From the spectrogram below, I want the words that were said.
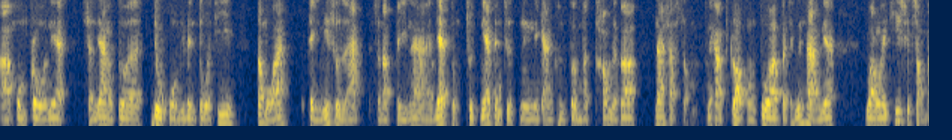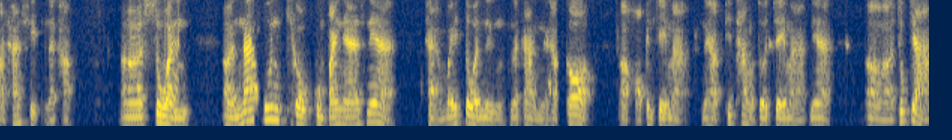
อ่าโฮมโปรเนี่ยสัญญาณของตัวดูโฮมจะเป็นตัวที่ต้องบอกว่าเจ๋งที่สุดละสำหรับปีหน้าเนี่ยตรงจุดเนี้ยเป็นจุดหนึ่งในการ confirm bottom แล้วก็น่าสะสมนะครับกรอบของตัวปัจจัยพื้นฐานเนี่ย วางไว้ที่ 12บาท50 นะครับส่วนหน้าหุ้นกลุ่ม Finance เนี่ยแถมไว้ตัวหนึ่งแล้วกันนะครับ ก็ขอเป็น JMart นะครับทิศทางของตัว JMart เนี่ยทุกอย่าง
